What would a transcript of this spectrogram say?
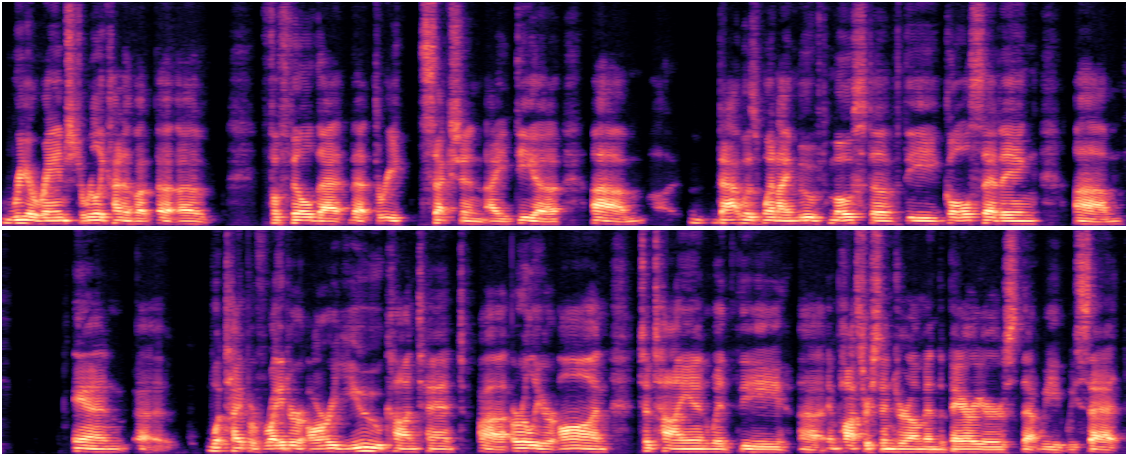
rearrange to really kind of a, a, a fulfill that that three section idea. Um, that was when I moved most of the goal setting um, and uh, what type of writer are you content uh, earlier on to tie in with the uh, imposter syndrome and the barriers that we we set.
